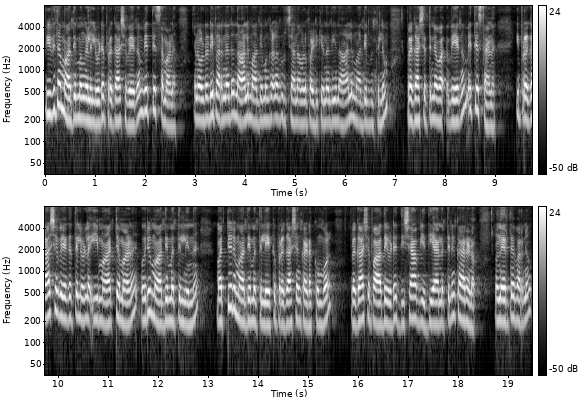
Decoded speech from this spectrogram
വിവിധ മാധ്യമങ്ങളിലൂടെ പ്രകാശവേഗം വ്യത്യസ്തമാണ്. ഞാൻ ഓൾറെഡി പറഞ്ഞത് നാല് മാധ്യമങ്ങളെ കുറിച്ചാണ് നമ്മൾ പഠിക്കുന്നത്. ഈ നാല് മാധ്യമത്തിലും പ്രകാശത്തിന്റെ വേഗം വ്യത്യസ്തമാണ്. ഈ പ്രകാശവേഗത്തിലുള്ള ഈ മാറ്റമാണ് ഒരു മാധ്യമത്തിൽ നിന്ന് മറ്റൊരു മാധ്യമത്തിലേക്ക് പ്രകാശം കടക്കുമ്പോൾ പ്രകാശപാതയുടെ ദിശാവ്യതിയാനത്തിന് കാരണം. നേരത്തെ പറഞ്ഞു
